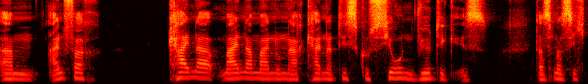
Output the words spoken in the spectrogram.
ähm, einfach keiner, meiner Meinung nach, keiner Diskussion würdig ist. Dass man sich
